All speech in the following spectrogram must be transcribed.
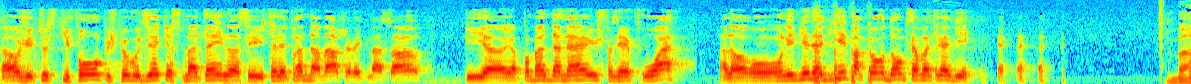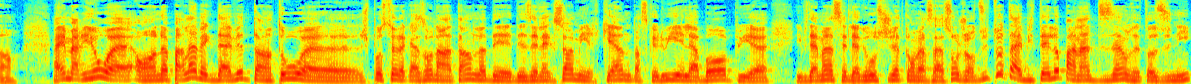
Ah, j'ai tout ce qu'il faut. Puis je peux vous dire que ce matin, là, c'est, je allé prendre la marche avec ma soeur. Puis euh, il y a pas mal de neige, il faisait froid. Alors, on est bien habillés, par contre, donc ça va très bien. Bon. Hey Mario, euh, on a parlé avec David tantôt, euh, je sais pas si tu as l'occasion d'entendre des, élections américaines parce que lui est là-bas, puis euh, évidemment c'est le gros sujet de conversation aujourd'hui. Toi, tu as habité là pendant dix ans aux États-Unis,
